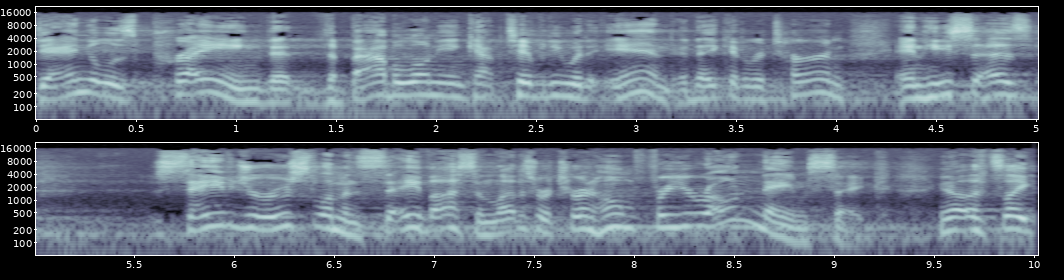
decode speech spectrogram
Daniel is praying that the Babylonian captivity would end and they could return. And he says, Save Jerusalem and save us and let us return home for your own name's sake. You know, it's like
